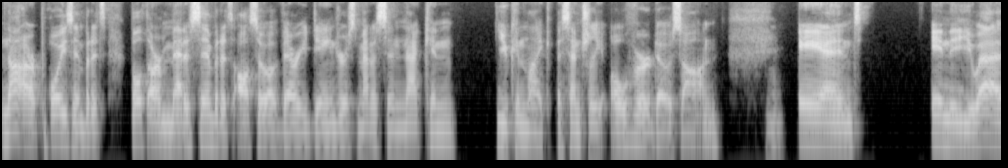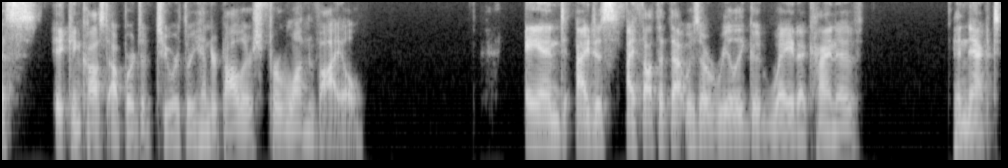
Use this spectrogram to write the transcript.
not our poison, but it's both our medicine, but it's also a very dangerous medicine that can you can like essentially overdose on. Hmm. And in the US, it can cost upwards of two or three hundred dollars for one vial. And I just I thought that that was a really good way to kind of connect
